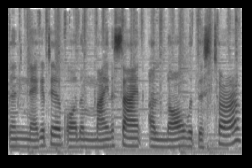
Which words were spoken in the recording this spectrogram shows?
the negative or the minus sign along with this term.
